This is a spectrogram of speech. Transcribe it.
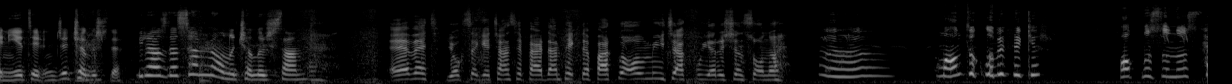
Seni yeterince çalıştı. Biraz da sen mi onu çalışsan? Evet, yoksa geçen seferden pek de farklı olmayacak bu yarışın sonu. Ee, mantıklı bir fikir. Haklısınız.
